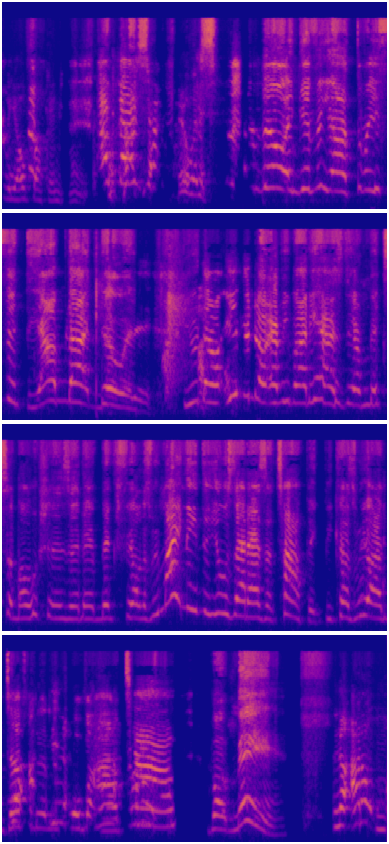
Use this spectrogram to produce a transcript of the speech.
for your fucking drink. I'm not doing it. The bill and giving y'all 350. I'm not doing it. You know, even though everybody has their mixed emotions and their mixed feelings, we might need to use that as a topic because we are definitely over our time. But man, no, I don't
